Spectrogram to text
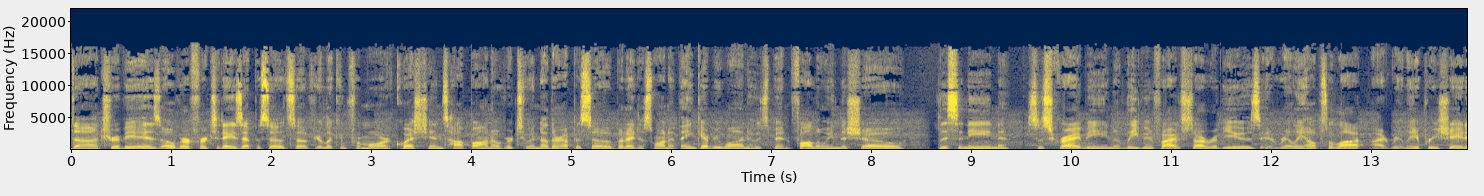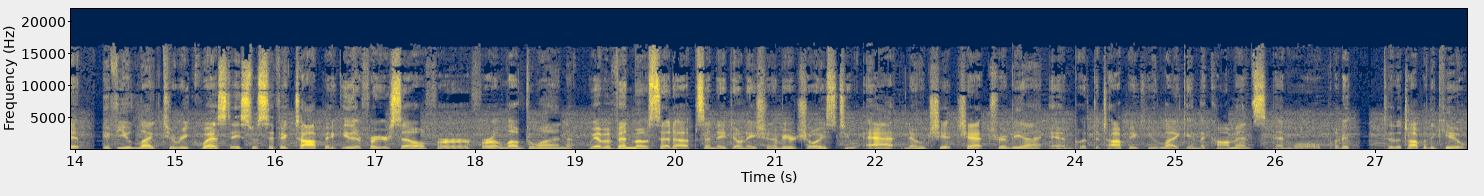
The trivia is over for today's episode, so if you're looking for more questions, hop on over to another episode. But I just want to thank everyone who's been following the show, listening, subscribing, leaving five star reviews. It really helps a lot. I really appreciate it. If you'd like to request a specific topic, either for yourself or for a loved one, we have a Venmo set up. Send a donation of your choice to at No Chit Chat Trivia and put the topic you like in the comments, and we'll put it to the top of the queue.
